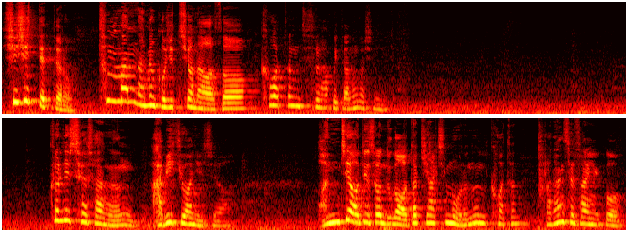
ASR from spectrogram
시시때때로 틈만 나면 그것이 튀어나와서 그 같은 짓을 하고 있다는 것입니다. 그러니 세상은 아비규환이죠. 언제 어디서 누가 어떻게 할지 모르는 그 같은 불안한 세상이고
